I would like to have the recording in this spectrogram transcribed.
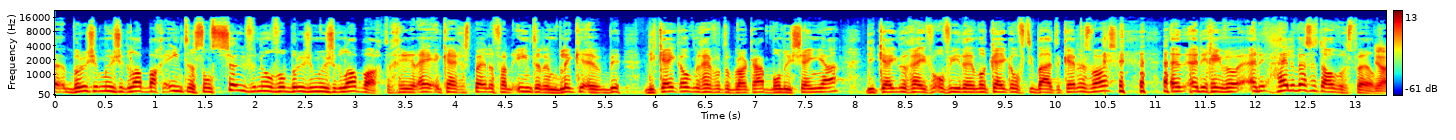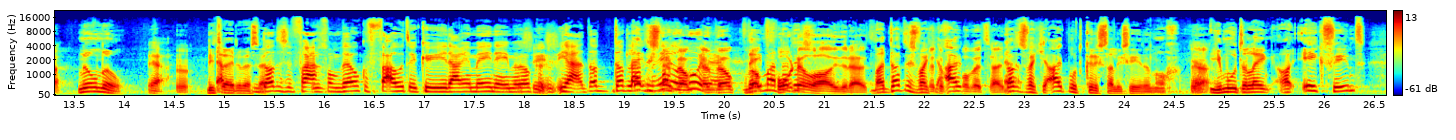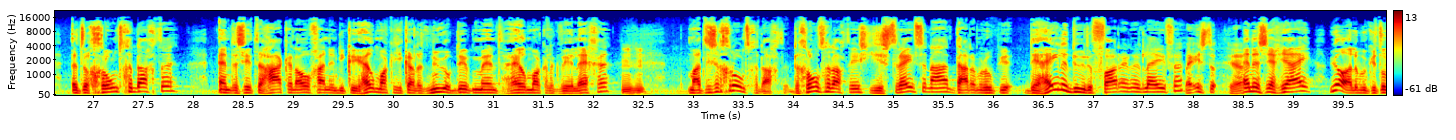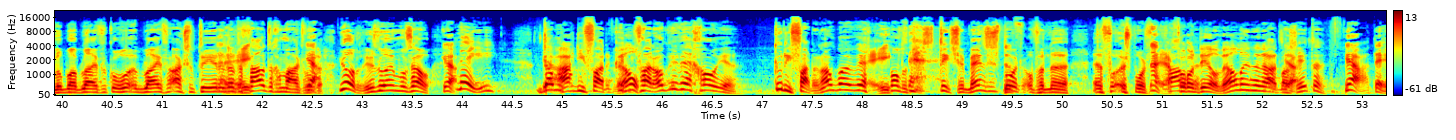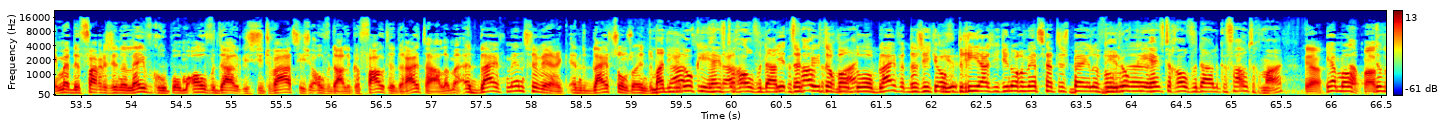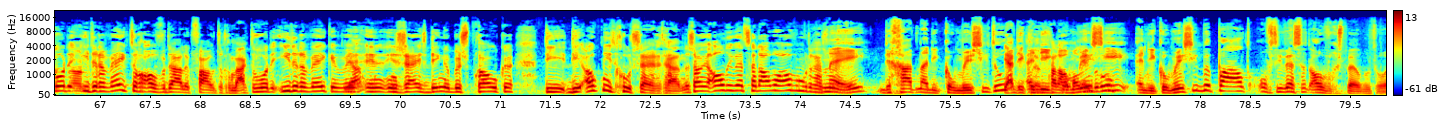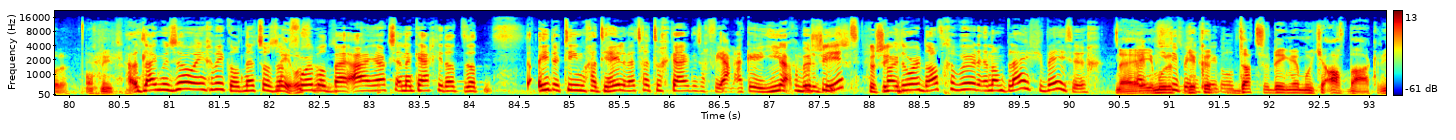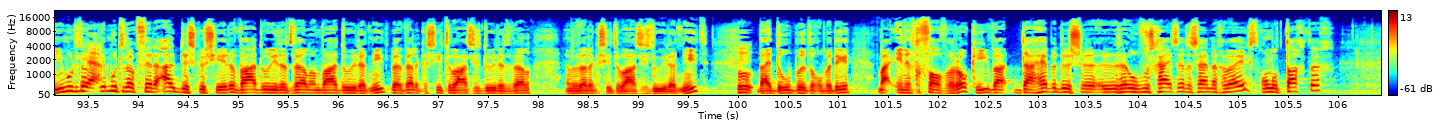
eh, Borussia Mönchengladbach Inter stond 7-0 voor Borussia Mönchengladbach. Toen ging er, eh, ik kreeg een speler van Inter een blik. die keek ook nog even op de brancard, Bonnie Senja. Die keek nog even of iedereen wil kijken of hij buiten kennis was. en, en die ging wel, en de hele wedstrijd overgespeeld. Ja. 0-0. Ja. Die Ja, tweede wedstrijd. Dat is een vraag van welke fouten kun je daarin meenemen. Welke, ja, dat, dat lijkt me heel welk, en moeilijk. welk, Nee, welk voordeel is- haal je eruit? Maar dat is wat, je uit, dat is wat je uit moet kristalliseren nog. Ja. Je moet alleen, ik vind het een grondgedachte. En er zitten haak en oog aan en die kun je heel makkelijk. Je kan het nu op dit moment heel makkelijk weer leggen. Mhm. Maar het is een grondgedachte. De grondgedachte is, je streeft ernaar. Daarom roep je de hele dure VAR in het leven. Maar is dat- ja. En dan zeg jij, ja, dan moet je toch maar blijven, blijven accepteren dat er fouten gemaakt worden. Ja, dat is nou helemaal zo. Nee, dan moet je die VAR, kun je die VAR ook weer weggooien. Doe die VAR dan ook maar weg. Nee. Want het is, het is een mensensport of een, eh, een, een sport Nou ja, voor fouten. een deel wel inderdaad. Laat maar ja. zitten. Ja, nee, maar de VAR is in een leven geroepen om overduidelijke situaties, overduidelijke fouten eruit te halen. Maar het blijft mensenwerk en het blijft soms wel Maar die Rocky heeft toch overduidelijke Dan kun je fouten toch wel gemaakt? door blijven. Dan zit je over drie jaar zit je nog een wedstrijd te spelen van. Die Rocky eh, heeft toch overduidelijke fouten gemaakt? Ja, Ja, maar als er worden dan- iedere week toch overduidelijk fouten gemaakt. Er worden iedere week in, Ja. in, in Zeist dingen besproken die, die ook niet goed zijn gegaan. Dan zou je al die wedstrijden allemaal over moeten gaan spelen. Nee, die gaat naar die commissie toe. Ja, die en, die gaan allemaal in commissie, en die commissie bepaalt of die wedstrijd overgespeeld moet worden. Of niet. Het lijkt me zo ingewikkeld. Net zoals dat Nee, hoor, voorbeeld bij Ajax. En dan krijg je dat, dat ieder team gaat die hele wedstrijd terugkijken en zegt van ja, maar kun je hier Ja, gebeurde precies, dit, precies. waardoor dat gebeurde en dan blijf je bezig. Nee, je moet het, je kunt, dat soort dingen moet je afbakenen. Je moet, het ook, Ja. je moet het ook verder uitdiscussiëren. Waar doe je dat wel en waar doe je dat niet? Bij welke situaties doe je dat wel en bij welke situaties doe je dat niet? Hm. Bij doelpunten of bij dingen. Maar in het geval van Rocky, waar, daar hebben dus... eh, hoeveel scheidsrechters zijn er geweest? 180?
